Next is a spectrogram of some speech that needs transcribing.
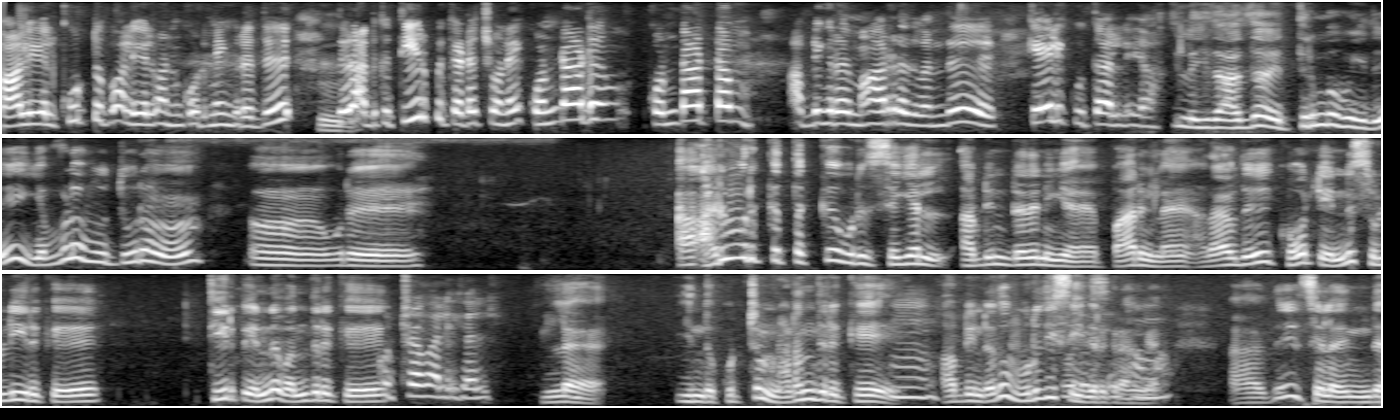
பாலியல் கூட்டு பாலியல் வன்கொடுமைங்கிறது. அதுக்கு தீர்ப்பு கிடைச்சோடனே கொண்டாடும் கொண்டாட்டம் அப்படிங்கிறது மாறுறது வந்து கேலி கூத்தா இல்லையா? இல்லை இது அதுதான் திரும்பவும் இது எவ்வளவு தூரம் ஒரு அ- அருவருக்கத்தக்க ஒரு செயல் அப்படின்றத நீங்கள் பாருங்களேன். அதாவது கோர்ட் என்ன சொல்லியிருக்கு? தீர்ப்பு என்ன வந்திருக்கு? குற்றவாளிகள். இல்லை இந்த குற்றம் நடந்திருக்கு. அப்படின்றத உறுதி செய்திருக்கிறாங்க. அது சில இந்த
